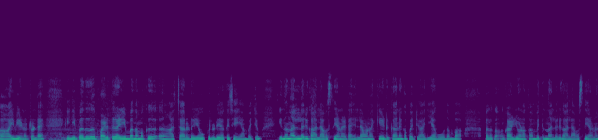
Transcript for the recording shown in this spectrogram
കായ് വീണിട്ടുണ്ട്. ഇനിയിപ്പോൾ ഇത് പഴുത്ത് കഴിയുമ്പോൾ നമുക്ക് അച്ചാറിടുകയോ ഉപ്പിലിടുകയോ ഒക്കെ ചെയ്യാൻ പറ്റും. ഇന്ന് നല്ലൊരു കാലാവസ്ഥയാണ് കേട്ടോ. എല്ലാം ഉണക്കി എടുക്കാനൊക്കെ പറ്റും. അരിയ ഗോതമ്പ് ഒക്കെ കഴുകി ഉണക്കാൻ പറ്റുന്ന നല്ലൊരു കാലാവസ്ഥയാണ്.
